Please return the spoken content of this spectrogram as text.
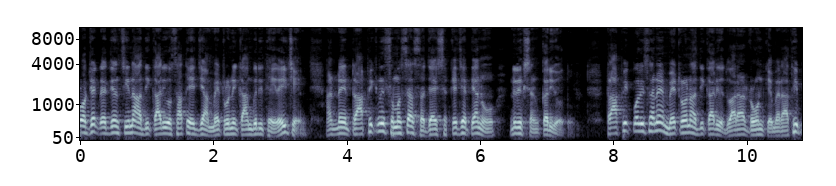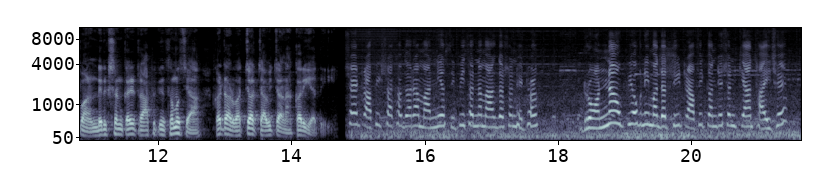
પ્રોજેક્ટ એજન્સીના અધિકારીઓ સાથે જ્યાં મેટ્રોની કામગીરી થઈ રહી છે અને ટ્રાફિકની સમસ્યા સર્જાઈ શકે છે ત્યાંનું નિરીક્ષણ કર્યું હતું. ટ્રાફિક પોલીસ અને મેટ્રોના અધિકારીઓ દ્વારા ડ્રોન કેમેરાથી પણ નિરીક્ષણ કરી ટ્રાફિકની સમસ્યા ઘટાડવા ચર્ચા વિચારણા કરી હતી. ટ્રાફિક શાખા દ્વારા માન્ય સીપી સરના માર્ગદર્શન હેઠળ ડ્રોનના ઉપયોગની મદદથી ટ્રાફિક કન્જેશન ક્યાં થાય છે?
